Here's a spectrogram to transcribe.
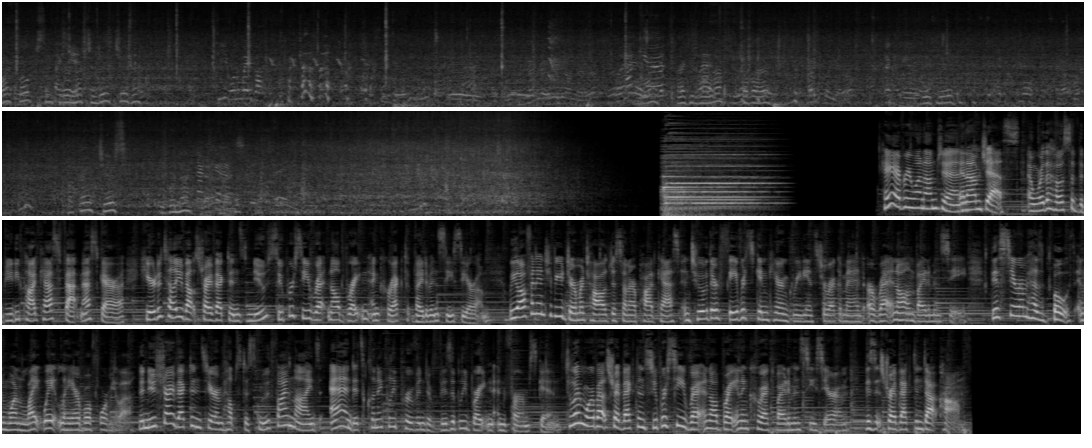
All right, folks. Thank, you very much indeed. Cheers then. Thank you, Thank you, Bye bye. Thank you. Okay, cheers. You good now? Hey everyone, I'm Jen. And I'm Jess. And we're the hosts of the beauty podcast Fat Mascara, here to tell you about Strivectin's new Super C Retinol Brighten and Correct Vitamin C Serum. We often interview dermatologists on our podcast, and two of their favorite skincare ingredients to recommend are retinol and vitamin C. This serum has both in one lightweight, layerable formula. The new Strivectin serum helps to smooth fine lines, and it's clinically proven to visibly brighten and firm skin. To learn more about Strivectin Super C Retinol Brighten and Correct Vitamin C Serum, visit strivectin.com.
